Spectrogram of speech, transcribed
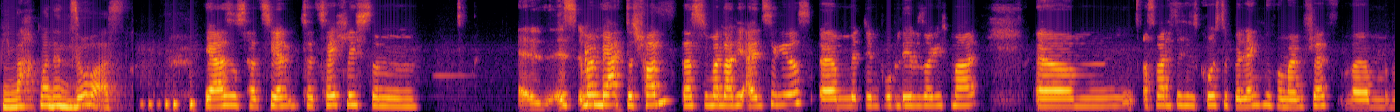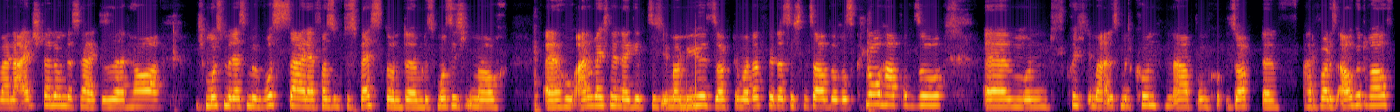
Wie macht man denn sowas? Ja, also es hat tatsächlich so ein ist, man merkt es schon, dass man da die Einzige ist äh, mit dem Problem, sage ich mal. Ähm, das war tatsächlich das größte Belenken von meinem Chef, ähm, meiner Einstellung, dass er halt gesagt hat, oh, ich muss mir das bewusst sein, er versucht das Beste und ähm, das muss ich ihm auch äh, hoch anrechnen. Er gibt sich immer Mühe, sorgt immer dafür, dass ich ein sauberes Klo habe und so ähm, und spricht immer alles mit Kunden ab und sorgt, äh, hat voll das Auge drauf,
